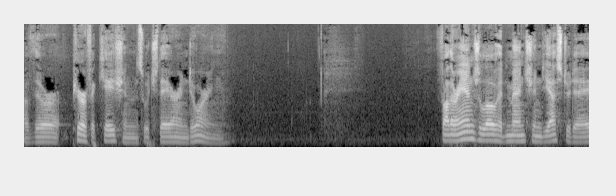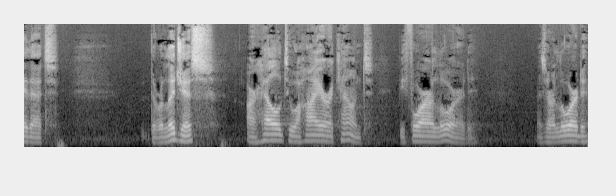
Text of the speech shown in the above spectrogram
of their purifications which they are enduring. Father Angelo had mentioned yesterday that the religious are held to a higher account before our Lord. As our Lord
